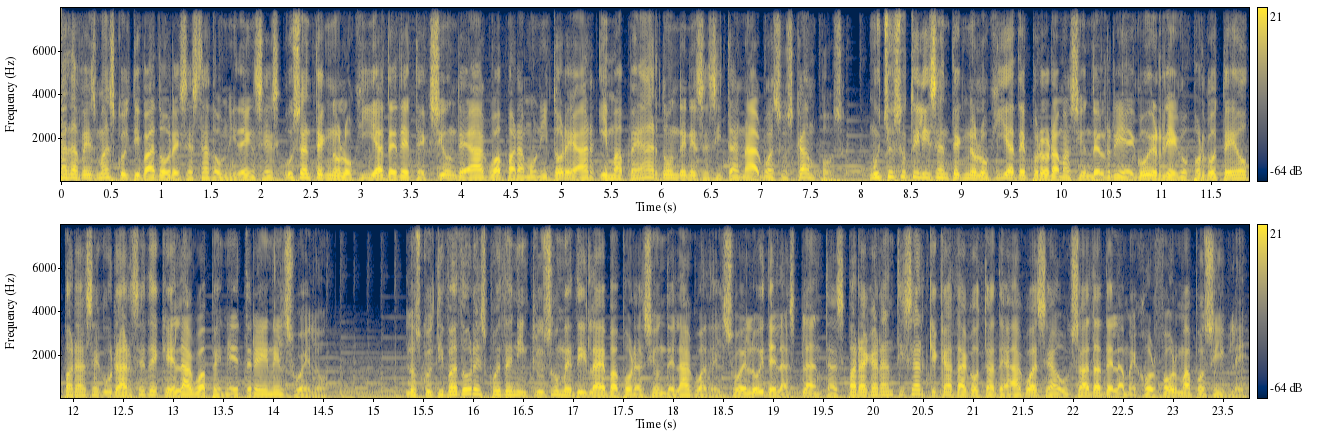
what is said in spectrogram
cada vez más cultivadores estadounidenses usan tecnología de detección de agua para monitorear y mapear dónde necesitan agua sus campos. Muchos utilizan tecnología de programación del riego y riego por goteo para asegurarse de que el agua penetre en el suelo. Los cultivadores pueden incluso medir la evaporación del agua del suelo y de las plantas para garantizar que cada gota de agua sea usada de la mejor forma posible.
